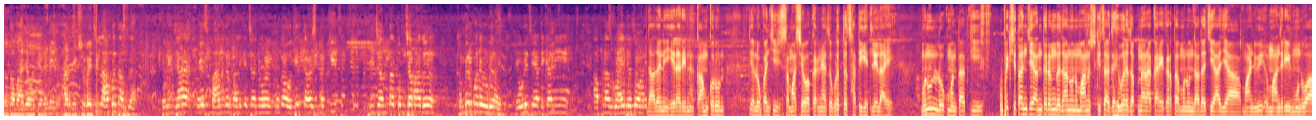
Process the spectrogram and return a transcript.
तथा माझ्या वतीने मी हार्दिक शुभेच्छा लांबत असल्या तरी ज्या वेळेस महानगरपालिकेच्या निवडणुका होतील त्यावेळेस नक्कीच ही जनता तुमच्या माग खंबीरपणे उभी राहील. एवढीच या ठिकाणी आपणास ग्वाही देतो दादाने हिरारीनं काम करून त्या लोकांची समाजसेवा करण्याचं वृत्तच हाती घेतलेलं आहे. म्हणून लोक म्हणतात की उपेक्षितांचे अंतरंग जाणून माणुसकीचा गहिवर जपणारा कार्यकर्ता म्हणून दादाची आज या मांडवी मांजरी मुंडवा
